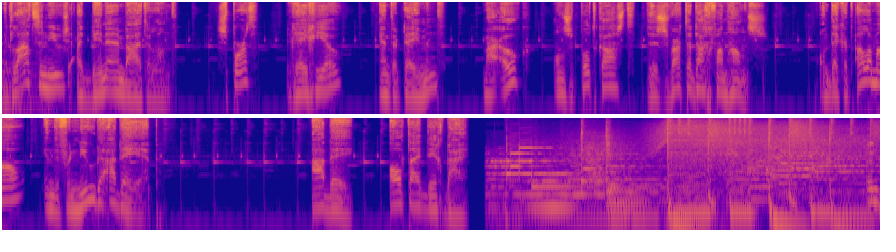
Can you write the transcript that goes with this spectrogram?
Het laatste nieuws uit binnen- en buitenland. Sport, regio, entertainment, maar ook onze podcast De Zwarte Dag van Hans. Ontdek het allemaal in de vernieuwde AD-app. AD, altijd dichtbij. Een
